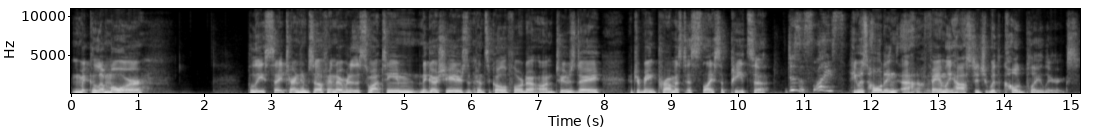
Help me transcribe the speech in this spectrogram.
McLemore, police say, turned himself in over to the SWAT team negotiators in Pensacola, Florida on Tuesday after being promised a slice of pizza. Just a slice. He was holding a family hostage with Coldplay lyrics.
